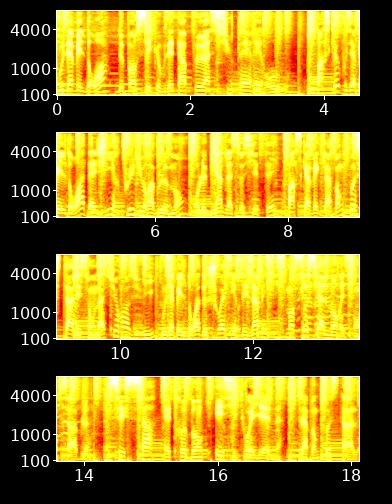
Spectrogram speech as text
Vous avez le droit de penser que vous êtes un peu un super-héros. Parce que vous avez le droit d'agir plus durablement pour le bien de la société. Parce qu'avec la Banque Postale et son assurance vie, vous avez le droit de choisir des investissements socialement responsables. C'est ça, être banque et citoyenne. La Banque Postale.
